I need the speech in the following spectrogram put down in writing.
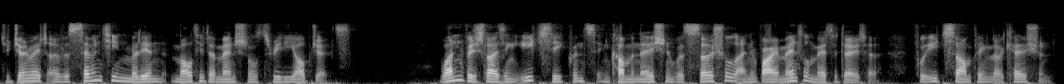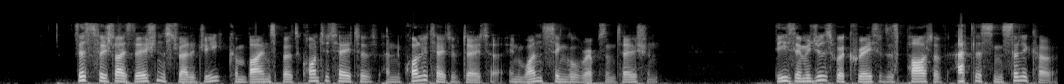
to generate over 17 million multidimensional 3D objects, one visualizing each sequence in combination with social and environmental metadata for each sampling location. This visualization strategy combines both quantitative and qualitative data in one single representation. These images were created as part of Atlas in Silico,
